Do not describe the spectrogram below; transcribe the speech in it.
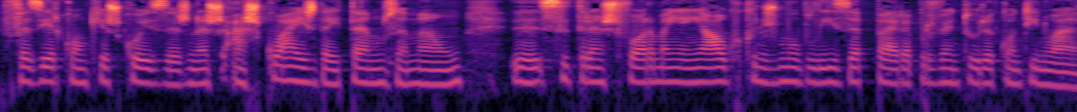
fazer com que as coisas nas, às quais deitamos a mão eh, se transformem em algo que nos mobiliza para, porventura, continuar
